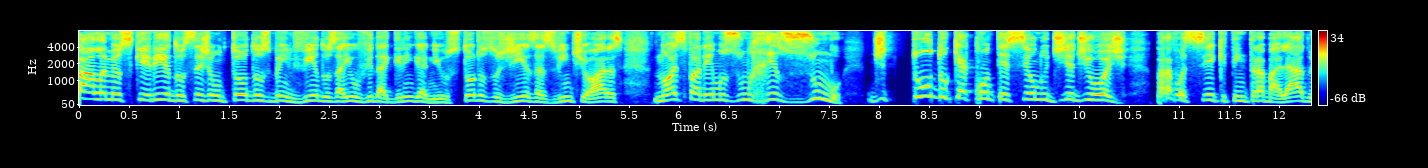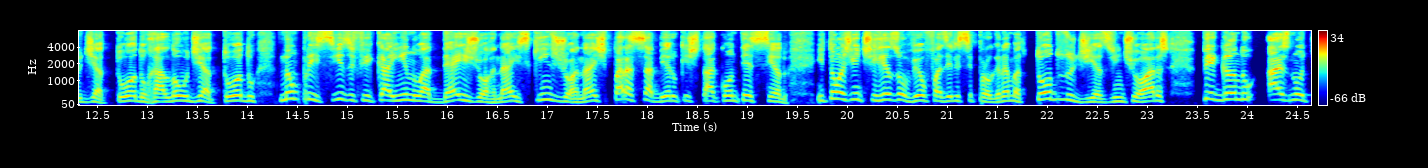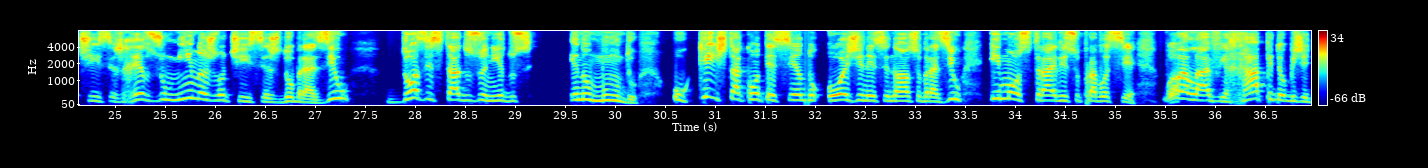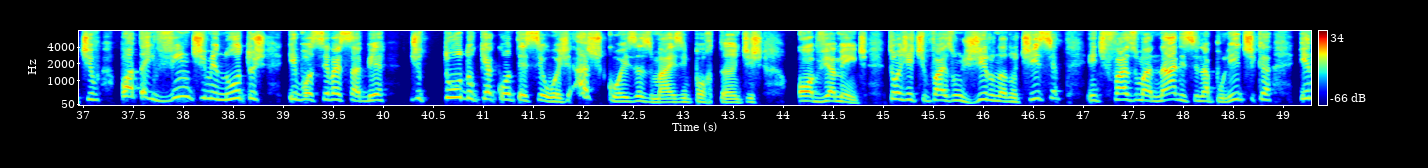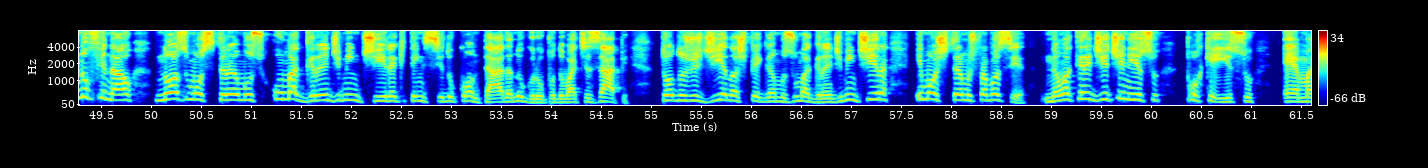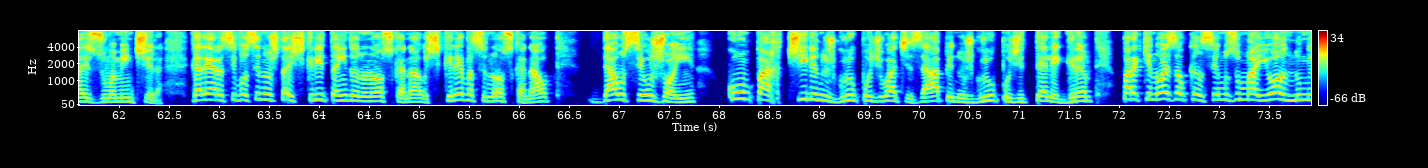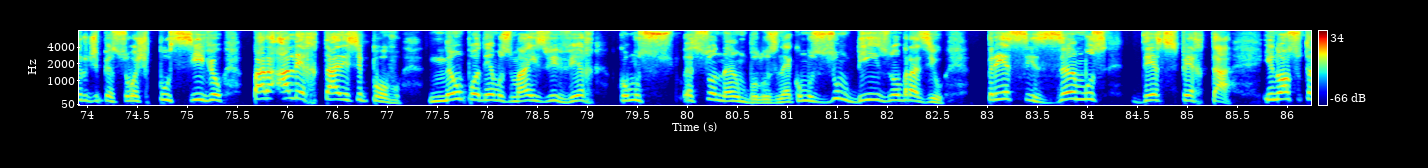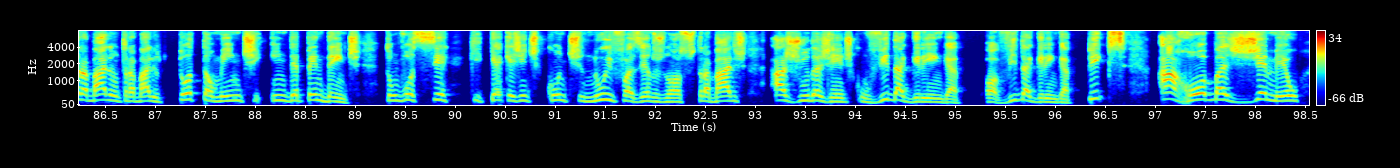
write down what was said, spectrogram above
Fala, meus queridos, sejam todos bem-vindos aí ao Vida Gringa News. Todos os dias, às 20 horas, nós faremos um resumo de tudo o que aconteceu no dia de hoje. Para você que tem trabalhado o dia todo, ralou o dia todo, não precise ficar indo a 10 jornais, 15 jornais para saber o que está acontecendo. Então a gente resolveu fazer esse programa todos os dias, 20 horas, pegando as notícias, resumindo as notícias do Brasil, dos Estados Unidos e no mundo. O que está acontecendo hoje nesse nosso Brasil e mostrar isso para você. Uma live rápida e objetiva, bota aí 20 minutos e você vai saber de tudo o que aconteceu hoje, as coisas mais importantes, obviamente. Então a gente faz um giro na notícia, a gente faz uma análise na política e no final nós mostramos uma grande mentira que tem sido contada no grupo do WhatsApp. Todos os dias nós pegamos uma grande mentira e mostramos para você. Não acredite nisso, porque isso é mais uma mentira. Galera, se você não está inscrito ainda no nosso canal, inscreva-se no nosso canal, dá o seu joinha, compartilhe nos grupos de WhatsApp, nos grupos de Telegram, para que nós alcancemos o maior número de pessoas possível para alertar esse povo. Não podemos mais viver como é, sonâmbulos, né? Como zumbis no Brasil. Precisamos despertar. E nosso trabalho é um trabalho totalmente independente. Então, você que quer que a gente continue fazendo os nossos trabalhos, ajuda a gente com Vida Gringa ó, vidagringapix, arroba gmail.com.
